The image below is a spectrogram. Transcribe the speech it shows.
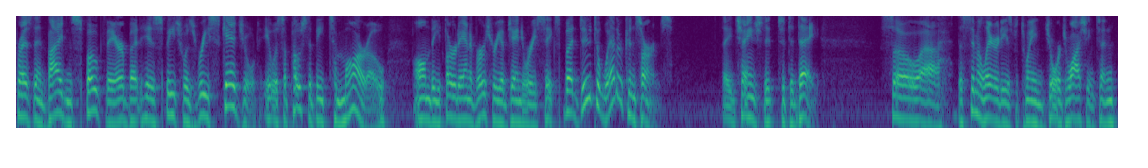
President Biden spoke there, but his speech was rescheduled. It was supposed to be tomorrow on the third anniversary of January 6th, but due to weather concerns, they changed it to today. So uh, the similarities between George Washington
